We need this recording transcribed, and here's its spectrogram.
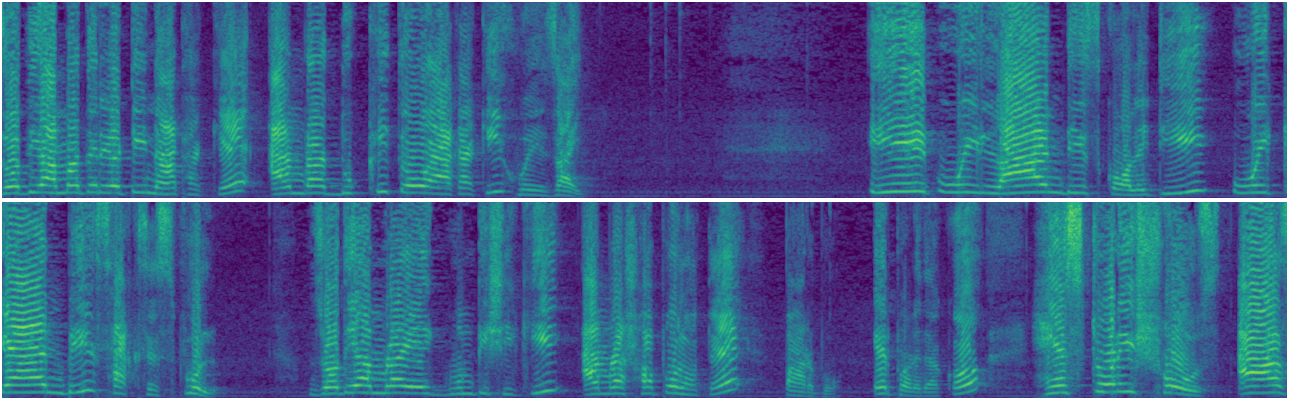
যদি আমাদের এটি না থাকে, আমরা দুঃখিত একাকী হয়ে যাই। If we learn this quality we can be successful যদি আমরা এই গুণটি শিখি, আমরা সফল হতে পারব। এরপরে দেখো history shows us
